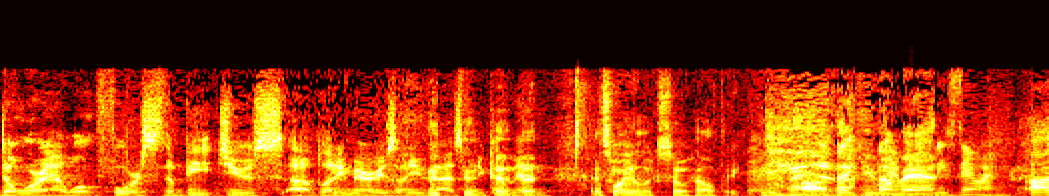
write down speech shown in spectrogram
Don't worry, I won't force the beet juice uh, Bloody Marys on you guys when you come in. That's why you look so healthy. Uh, thank you, my I don't know man. what he's doing. Uh,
